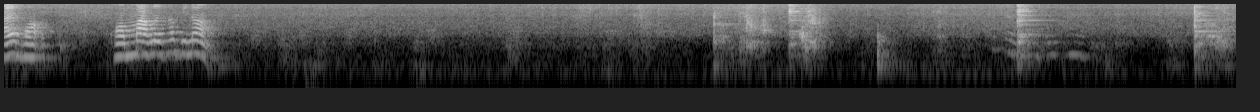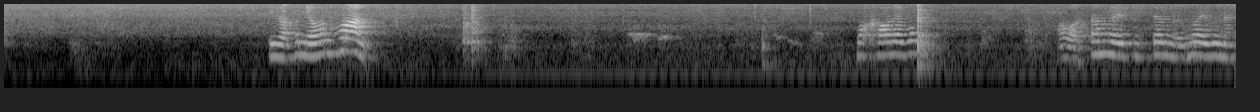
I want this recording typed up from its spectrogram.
อ้ไอายหอมหอมมากเลยครับพี่น้องกินกับข้าวเหนียวห้อนๆว่าเขาเลยพวกเอาตั้งเลยติดตั้งหรือไม่พวกนะ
